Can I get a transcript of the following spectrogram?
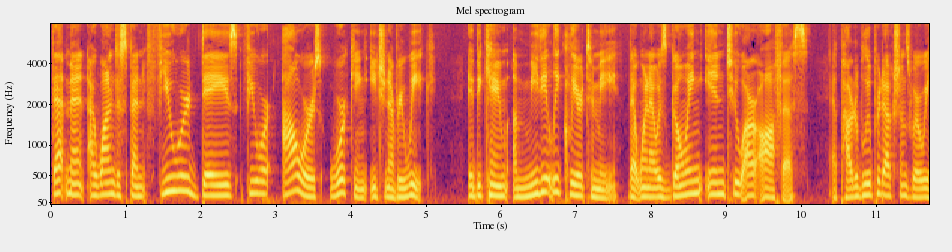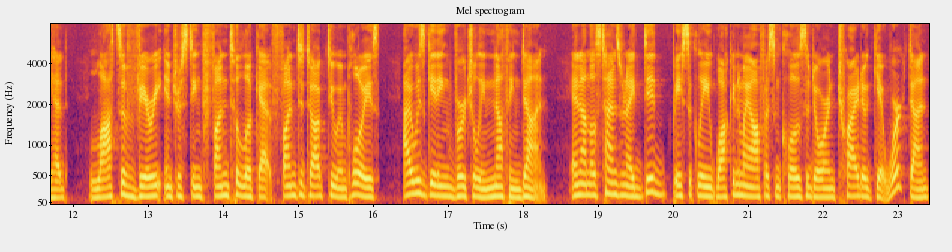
That meant I wanted to spend fewer days, fewer hours working each and every week. It became immediately clear to me that when I was going into our office at Powder Blue Productions, where we had lots of very interesting, fun to look at, fun to talk to employees, I was getting virtually nothing done. And on those times when I did basically walk into my office and close the door and try to get work done,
